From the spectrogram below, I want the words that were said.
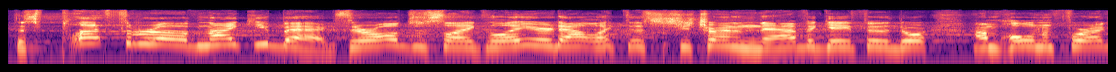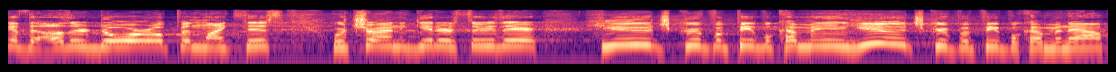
this plethora of Nike bags. They're all just like layered out like this. She's trying to navigate through the door. I'm holding for her. I got the other door open like this. We're trying to get her through there. Huge group of people coming in huge group of people coming out,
